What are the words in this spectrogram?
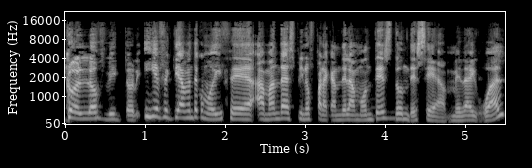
con Love Victor. Y efectivamente, como dice Amanda, spin-off para Candela Montes, donde sea, me da igual,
